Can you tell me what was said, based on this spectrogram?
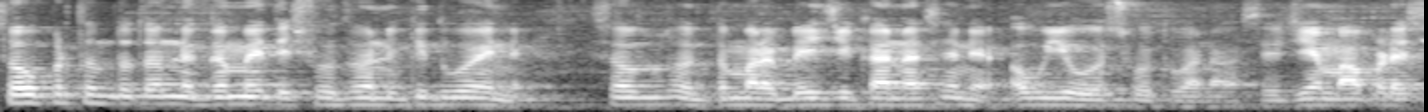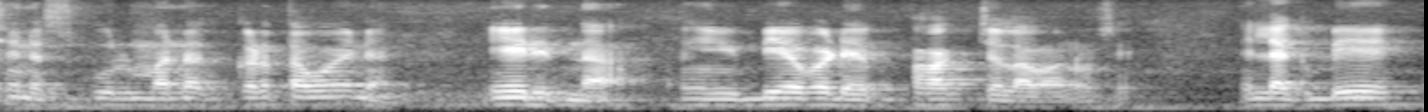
સૌ પ્રથમ તો તમને ગમે તે શોધવાનું કીધું હોય ને સૌ પ્રથમ તમારા બેઝિકાના છે ને અવયવો શોધવાના છે. જેમ આપણે છે ને સ્કૂલમાં કરતા હોય ને, એ રીતના અહીં બે વડે ભાગ ચલાવવાનો છે. એટલે કે બે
